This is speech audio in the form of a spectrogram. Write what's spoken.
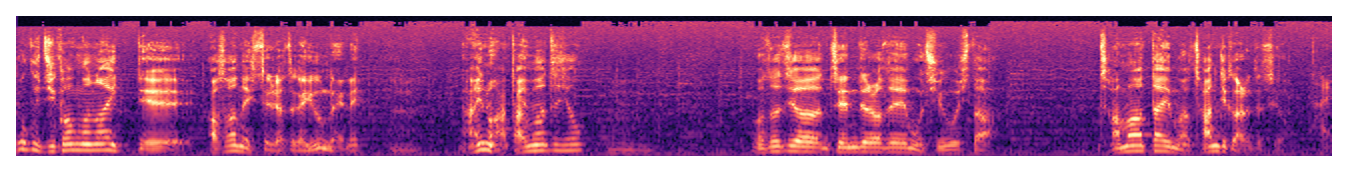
よく時間がないって朝寝してるやつが言うんだよね。ないのは当たり前でしょ。私は禅寺でも使用した。サマータイムは3時からですよ。はい。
